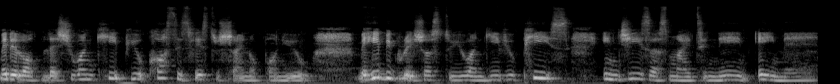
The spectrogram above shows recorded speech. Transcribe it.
May the Lord bless you and keep you, cause his face to shine upon you. May he be gracious to you and give you peace in Jesus' mighty name. Amen.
